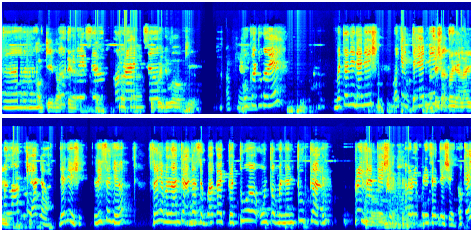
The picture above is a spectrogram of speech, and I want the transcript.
Uh, Okay, doktor. okay, so alright, so Super dua okay. Okay. buka dua eh. Betul ni Danish? Okay, Danish. Saya tak tahu yang lain. Melantik anda. Danish, listen here. Saya melantik anda sebagai ketua untuk menentukan presentation, hari presentation, okay?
